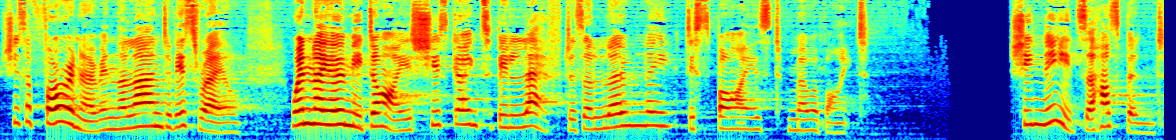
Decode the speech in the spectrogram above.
She's a foreigner in the land of Israel. When Naomi dies, she's going to be left as a lonely, despised Moabite. She needs a husband.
